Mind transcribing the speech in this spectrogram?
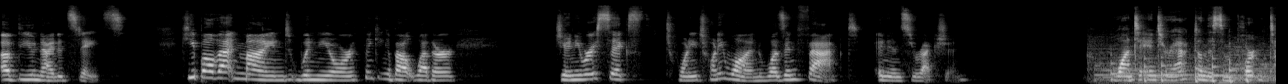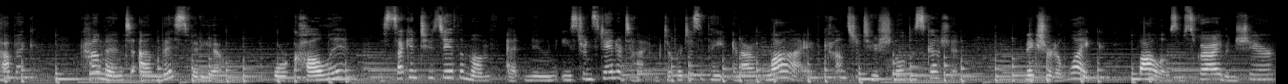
of the United States. Keep all that in mind when you're thinking about whether January 6th, 2021 was in fact an insurrection. Want to interact on this important topic? Comment on this video or call in the second Tuesday of the month at noon Eastern Standard Time to participate in our live constitutional discussion. Make sure to like, follow, subscribe, and share.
